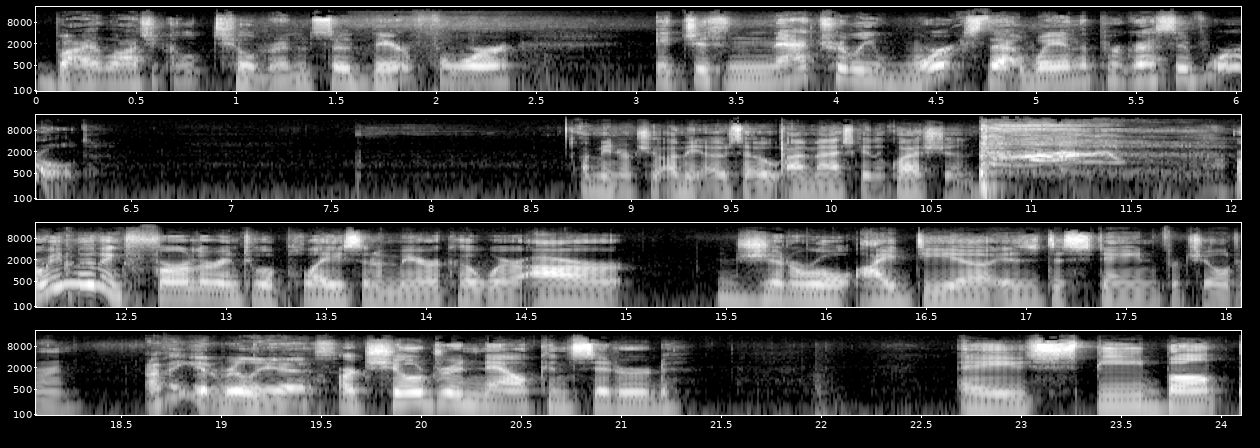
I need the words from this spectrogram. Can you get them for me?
biological children. So therefore, it just naturally works that way in the progressive world. I mean, I mean, oh, so I'm asking the question: Are we moving further into a place in America where our general idea is disdain for children? I think it really is. Are children now considered a speed bump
